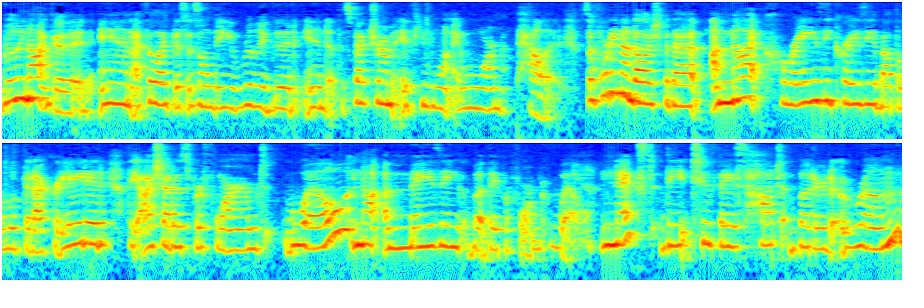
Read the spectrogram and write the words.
really not good and I feel like this is on the really good end of the spectrum if you want a warm palette. So $49 for that. I'm not crazy crazy about the look that I created. The eyeshadows performed well, not amazing but they performed well. Next the Too Faced Hot Buttered Rum.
